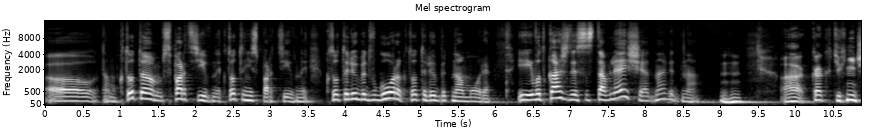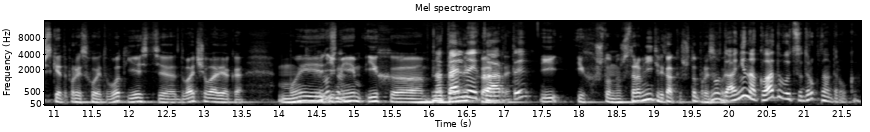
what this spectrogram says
э, там кто-то спортивный, кто-то не спортивный, кто-то любит в горы, кто-то любит на море. И вот каждая составляющая одна видна. Угу. А как технически это происходит? Вот есть э, два человека, мы Нужно имеем их э, натальные, натальные карты. карты. И их что, нужно сравнить или как? Что происходит? Ну да, они накладываются друг на друга.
